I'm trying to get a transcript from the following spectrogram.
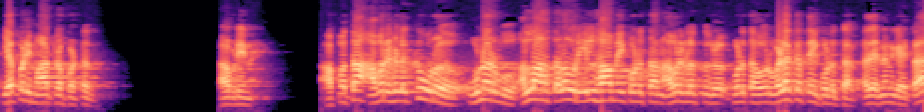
எப்படி மாற்றப்பட்டது? அப்படின்னு. அப்பதான் அவர்களுக்கு ஒரு உணர்வு. அல்லாஹால ஒரு இல்ஹாமை கொடுத்தான். அவர்களுக்கு கொடுத்த ஒரு விளக்கத்தை கொடுத்தான். அது என்னன்னு கேட்டா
